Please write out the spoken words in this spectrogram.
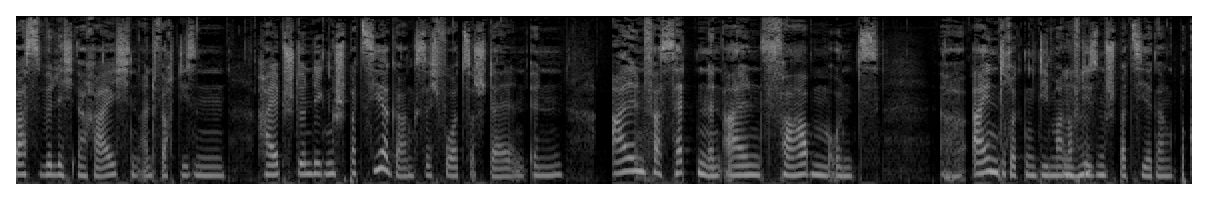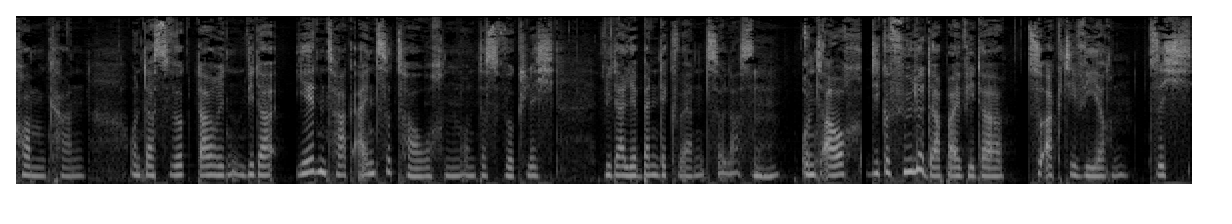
was will ich erreichen, einfach diesen halbstündigen Spaziergang sich vorzustellen in allen Facetten, in allen Farben und äh, Eindrücken, die man mhm. auf diesem Spaziergang bekommen kann. Und das wirkt darin, wieder jeden Tag einzutauchen und das wirklich wieder lebendig werden zu lassen. Mhm. Und auch die Gefühle dabei wieder zu aktivieren, sich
